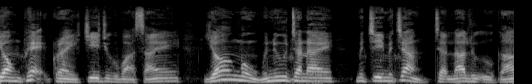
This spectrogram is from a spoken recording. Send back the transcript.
ยองเพะไกรเจจูกบาไซยองมุงมนูจันไอมจีมจังจัดลาลูอูกา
